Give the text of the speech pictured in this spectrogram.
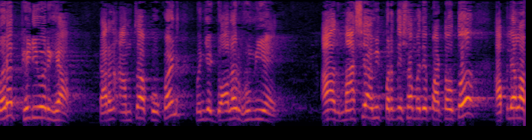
परत फेडीवर घ्या. कारण आमचा कोकण म्हणजे डॉलर भूमी आहे. आज मासे आम्ही परदेशामध्ये पाठवतो आपल्याला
